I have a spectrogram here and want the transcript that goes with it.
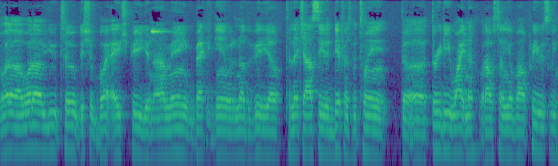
What up, what up, YouTube? This your boy HP, you know what I mean? Back again with another video to let y'all see the difference between the uh, 3D whitener, what I was telling you about previously,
